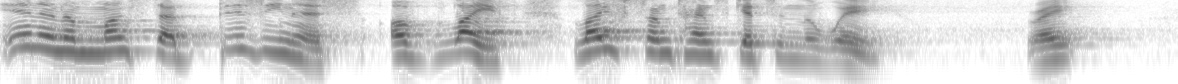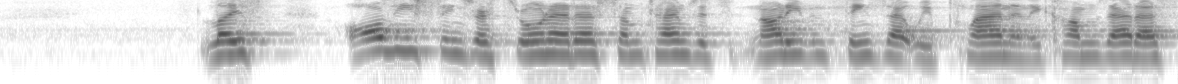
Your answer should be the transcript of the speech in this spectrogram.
in, and amongst that busyness of life, life sometimes gets in the way, right? Life, all these things are thrown at us. Sometimes it's not even things that we plan and it comes at us.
